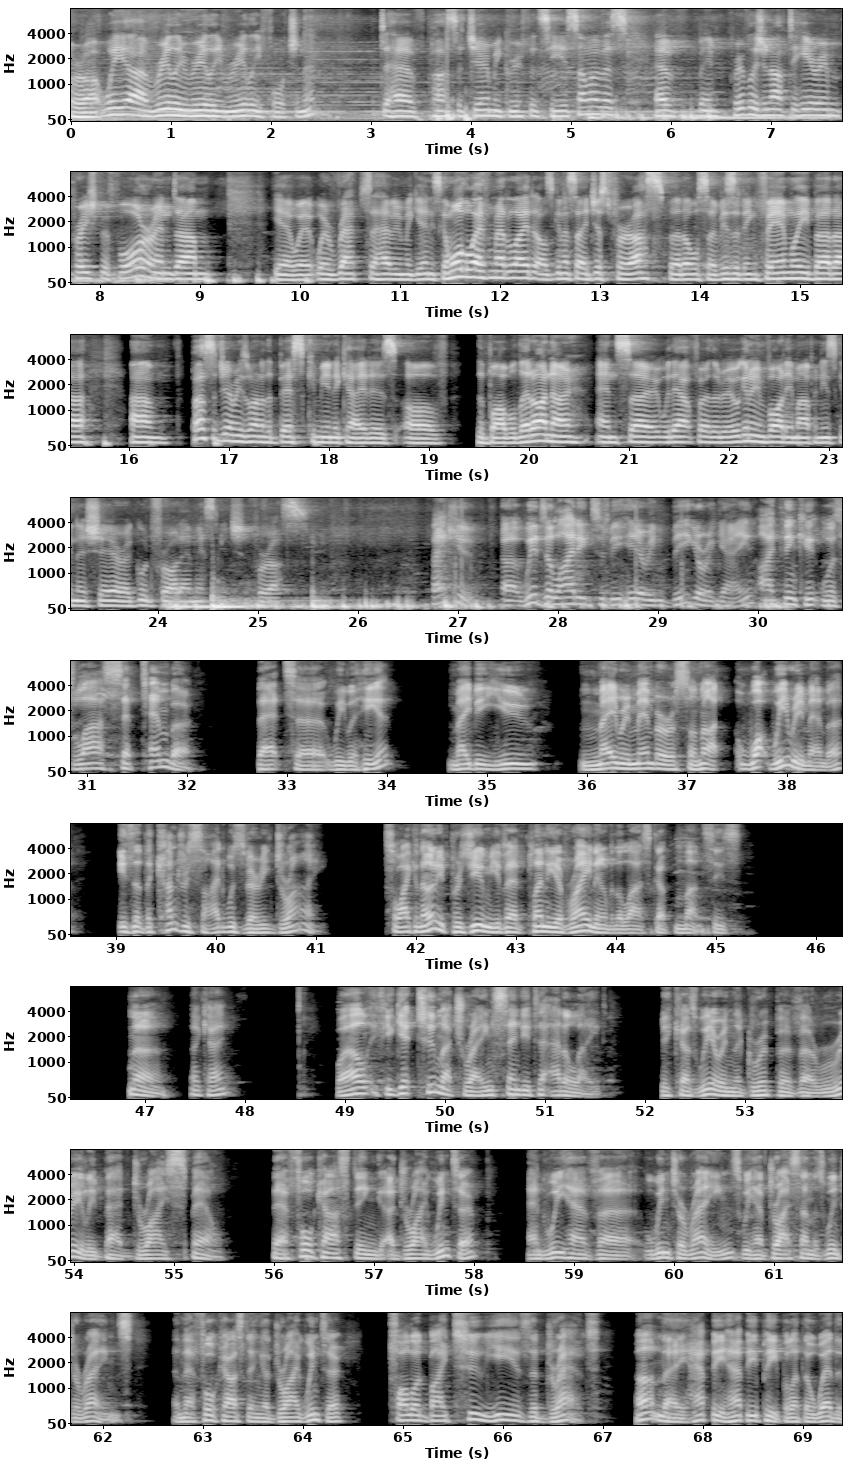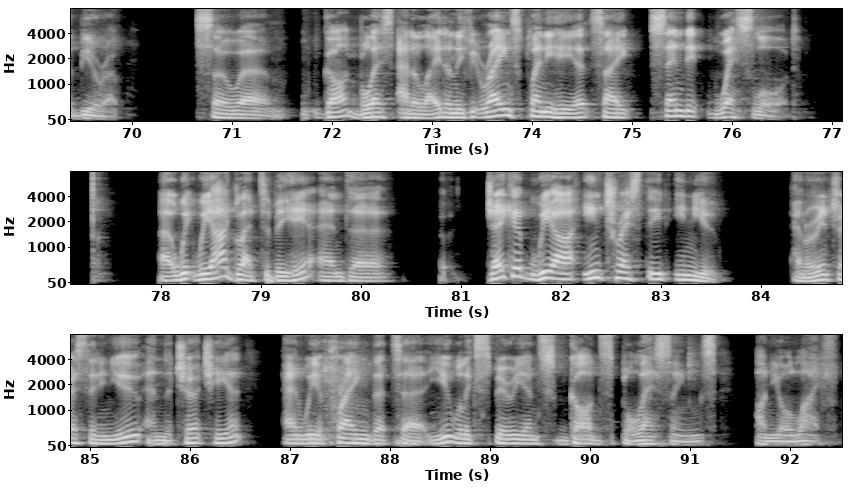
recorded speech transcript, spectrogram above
All right, we are really, really, really fortunate to have Pastor Jeremy Griffiths here. Some of us have been privileged enough to hear him preach before, and um, yeah, we're, we're rapt to have him again. He's come all the way from Adelaide. I was going to say just for us, but also visiting family. But uh, um, Pastor Jeremy is one of the best communicators of the Bible that I know. And so, without further ado, we're going to invite him up, and he's going to share a Good Friday message for us. Thank you. Uh, we're delighted to be here in Bega again. I think it was last September that uh, we were here. Maybe you may remember us or not. What we remember is that the countryside was very dry. So I can only presume you've had plenty of rain over the last couple of months. Is no, okay. Well, if you get too much rain, send it to Adelaide because we are in the grip of a really bad dry spell. They're forecasting a dry winter, and we have uh, winter rains. We have dry summers, winter rains, and they're forecasting a dry winter followed by two years of drought. Aren't they happy, happy people at the Weather Bureau? So uh, God bless Adelaide, and if it rains plenty here, say, send it west, Lord. Uh, we, we are glad to be here, and uh, Jacob, we are interested in you. And we're interested in you and the church here. And we are praying that uh, you will experience God's blessings on your life.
